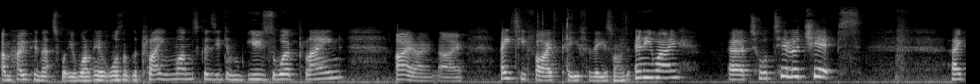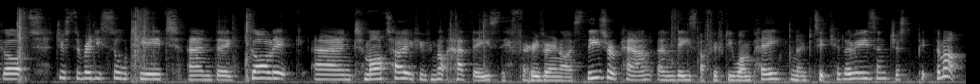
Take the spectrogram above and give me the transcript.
I'm hoping that's what he wanted. It wasn't the plain ones because he didn't use the word plain. I don't know. 85p for these ones. Anyway, uh, tortilla chips. I got just the ready salted and the garlic and tomato. If you've not had these, they're very, very nice. These are a pound and these are 51p. No particular reason, just pick them up.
